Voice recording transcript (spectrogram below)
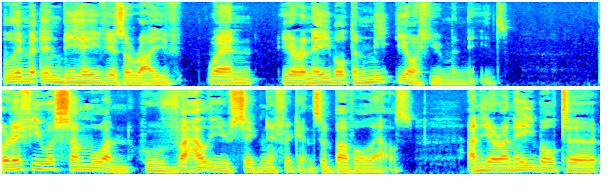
limiting behaviors arrive when you're unable to meet your human needs. But if you are someone who values significance above all else, and you're unable to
